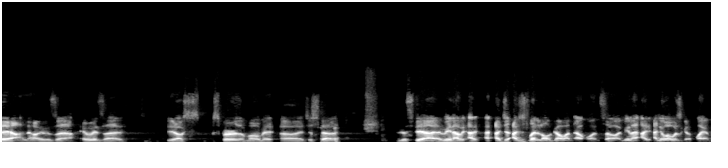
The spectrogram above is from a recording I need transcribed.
Yeah, no, it was a, it was a, you know, spur of the moment. Uh, just, uh, just yeah. I mean, I, I, I just, I just let it all go on that one. So I mean, I, I knew I wasn't going to play him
